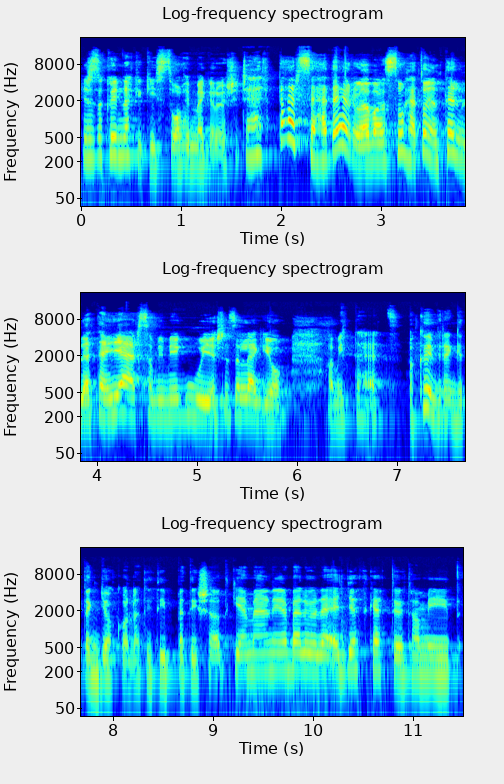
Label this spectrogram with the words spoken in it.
és ez a könyv nekik is szól, hogy megerősítse. Hát persze, hát erről van szó, hát olyan területen jársz, ami még új, és ez a legjobb, amit tehetsz. A könyv rengeteg gyakorlati tippet is ad, kiemelnél belőle egyet-kettőt, amit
